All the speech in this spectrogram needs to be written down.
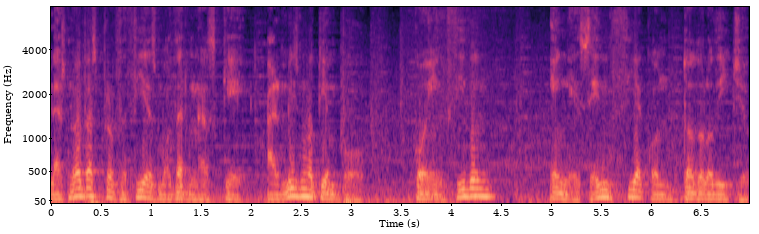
las nuevas profecías modernas que, al mismo tiempo, coinciden en esencia con todo lo dicho.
